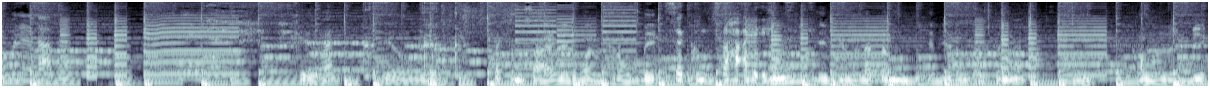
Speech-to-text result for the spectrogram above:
While opening it up. Kill, kill the second side is why we grow big. Circumcised. Hmm? If you let them, if you don't open up, it'll go really big.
